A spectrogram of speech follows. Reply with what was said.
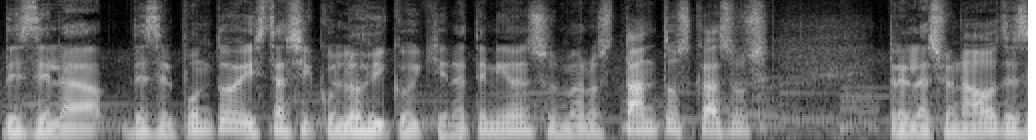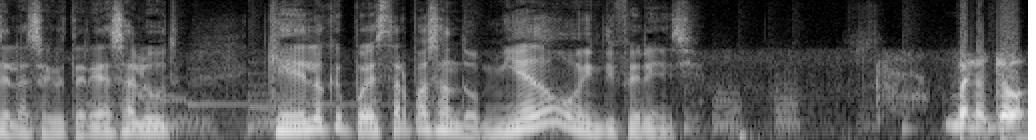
desde, la, desde el punto de vista psicológico y quien ha tenido en sus manos tantos casos relacionados desde la Secretaría de Salud? ¿Qué es lo que puede estar pasando? ¿Miedo o indiferencia? Bueno, yo,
